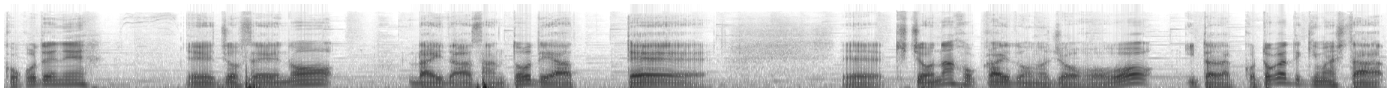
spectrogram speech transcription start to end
ここでね、えー、女性のライダーさんと出会って、えー、貴重な北海道の情報をいただくことができました。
